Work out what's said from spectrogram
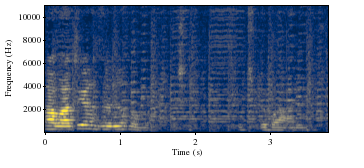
Kahvaltıyı hazırlamamak için hiçbir bahanemiz yok.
